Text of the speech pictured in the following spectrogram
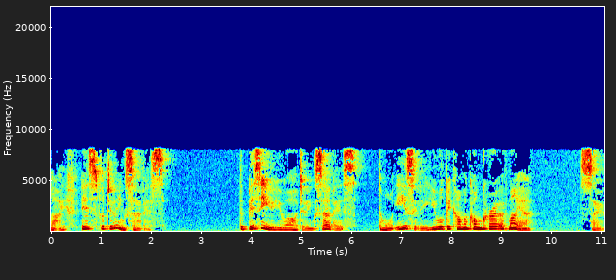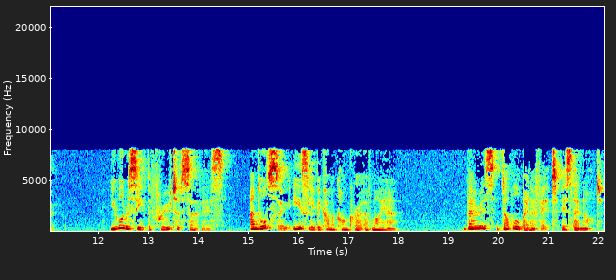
life is for doing service. The busier you are doing service, the more easily you will become a conqueror of Maya. So, you will receive the fruit of service and also easily become a conqueror of Maya. There is double benefit, is there not?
